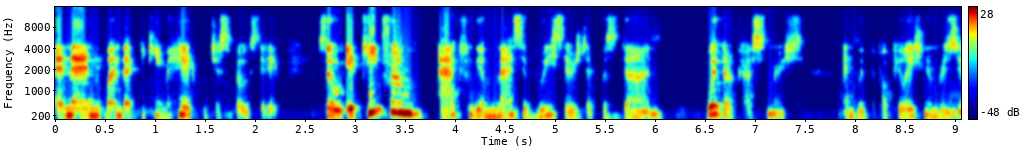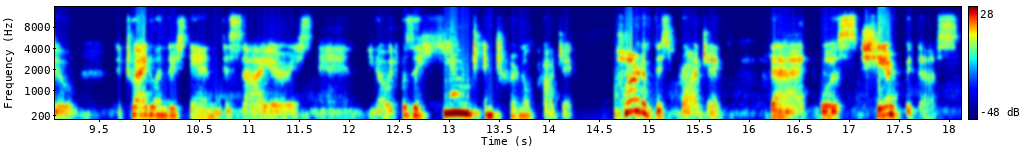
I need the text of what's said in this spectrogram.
And then when that became a hit, we just posted it. So it came from actually a massive research that was done with our customers and with the population in Brazil to try to understand desires. And, you know, it was a huge internal project. Part of this project that was shared with us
